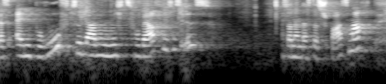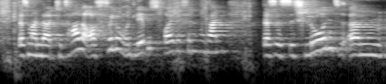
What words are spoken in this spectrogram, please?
dass ein Beruf zu lernen nichts Verwerfliches ist, sondern dass das Spaß macht, dass man da totale Erfüllung und Lebensfreude finden kann, dass es sich lohnt, ähm,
